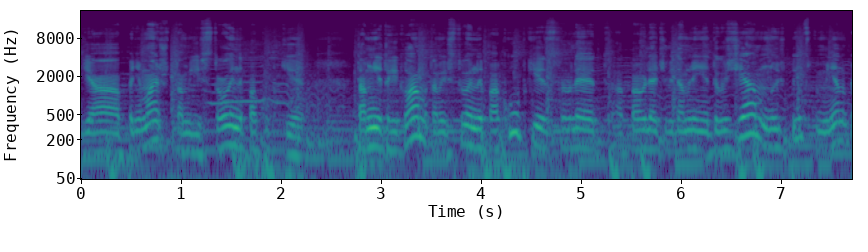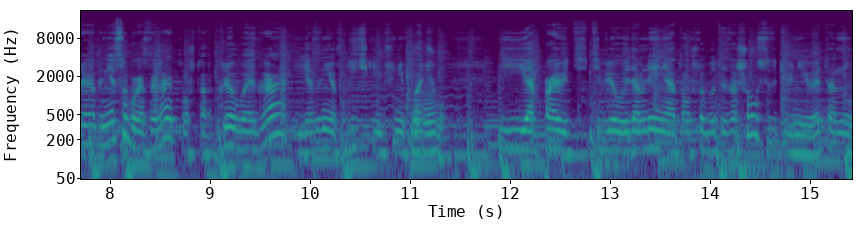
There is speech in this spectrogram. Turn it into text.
я понимаю, что там есть встроенные покупки, там нет рекламы, там есть встроенные покупки, заставляет отправлять уведомления друзьям, ну и, в принципе, меня, например, это не особо раздражает, потому что клевая игра, и я за нее фактически ничего не плачу. Uh-huh и отправить тебе уведомление о том, чтобы ты зашел все-таки в нее, это, ну,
